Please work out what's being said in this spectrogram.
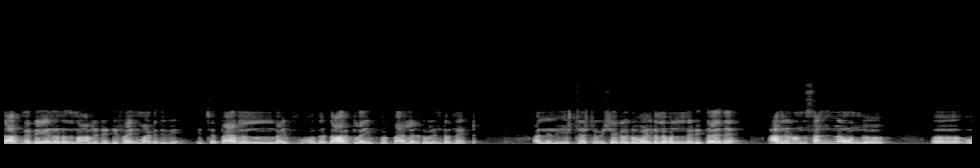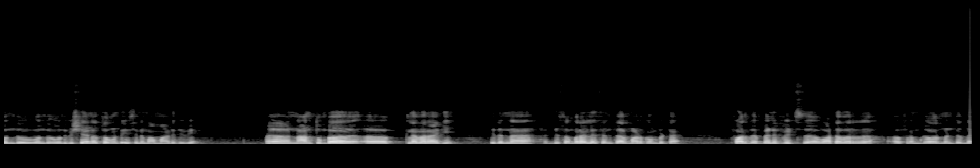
ಡಾರ್ಕ್ ನೆಟ್ ಏನು ಅನ್ನೋದನ್ನ ಆಲ್ರೆಡಿ ಡಿಫೈನ್ ಮಾಡಿದ್ದೀವಿ. ಇಟ್ಸ್ ಎ ಪ್ಯಾರಲಲ್ ಲೈಫ್ ಒಂದು dark life parallel to internet ಅಲ್ಲಿ ಎಷ್ಟೆಷ್ಟು ವಿಷಯಗಳು ವರ್ಲ್ಡ್ ಲೆವೆಲ್ ನಡೀತಾ ಇದೆ. ಅದರಲ್ಲಿ ಒಂದು ಸಣ್ಣ ಒಂದು ಒಂದು ಒಂದು ಒಂದು ವಿಷಯನ ತಗೊಂಡು ಈ ಸಿನಿಮಾ ಮಾಡಿದ್ದೀವಿ. ನಾನು ತುಂಬ ಕ್ಲೆವರಾಗಿ ಇದನ್ನು ಡಿಸೆಂಬರಲ್ಲೇ ಸೆನ್ಸಾರ್ ಮಾಡ್ಕೊಂಬಿಟ್ಟೆ for the benefits whatever from ಗೌರ್ಮೆಂಟಿಂದ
